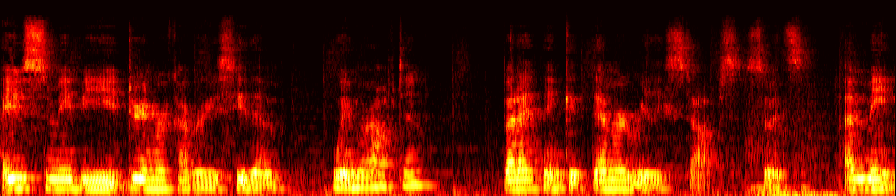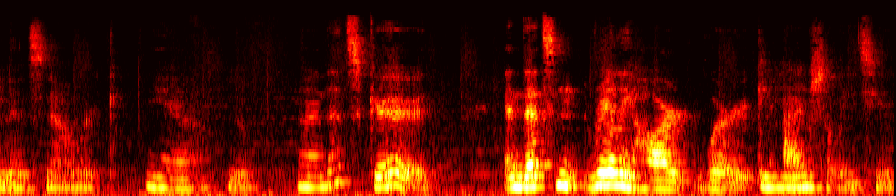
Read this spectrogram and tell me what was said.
I used to maybe during recovery see them way more often, but I think it never really stops. So it's a maintenance now work. Yeah. You know? Uh, that's good. And that's really hard work Mhm. actually to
